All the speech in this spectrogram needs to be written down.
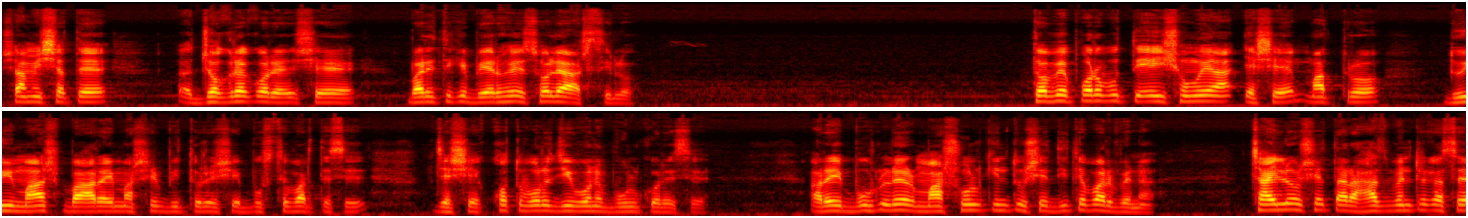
স্বামীর সাথে ঝগড়া করে সে বাড়ি থেকে বের হয়ে চলে আসছিল। তবে পরবর্তী এই সময়ে এসে মাত্র দুই মাস বা আড়াই মাসের ভিতরে সে বুঝতে পারতেছে যে সে কত বড় জীবনে ভুল করেছে। আর এই ভুলের মাসুল কিন্তু সে দিতে পারবে না। চাইলেও সে তার হাজব্যান্ডের কাছে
